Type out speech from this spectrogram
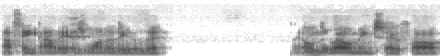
I think have it as one or the other. Underwhelming so far.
